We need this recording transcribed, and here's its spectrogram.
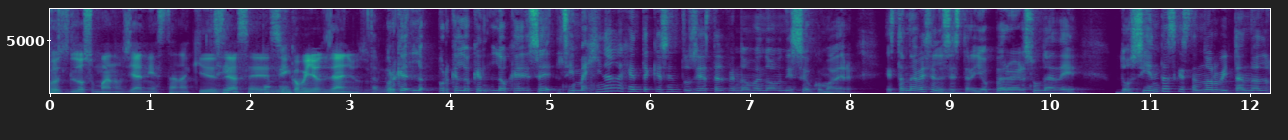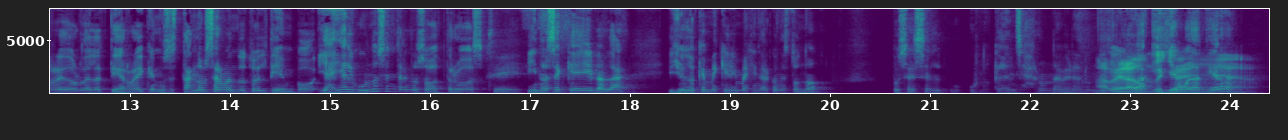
pues los humanos ya ni están aquí desde Sí, hace también. 5 millones de años. Porque, lo, porque lo que, lo que se, se imagina la gente que es entusiasta del fenómeno ovni, dice como, a ver, esta nave se les estrelló, pero es una de 200 que están orbitando alrededor de la Tierra y que nos están observando todo el tiempo. Y hay algunos entre nosotros. Sí. y no sé qué, y bla, bla. Y yo lo que me quiero imaginar con esto, no. Pues es el uno que lanzaron a ver a dónde A ver a llegaba dónde y llegó a la. Tierra.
